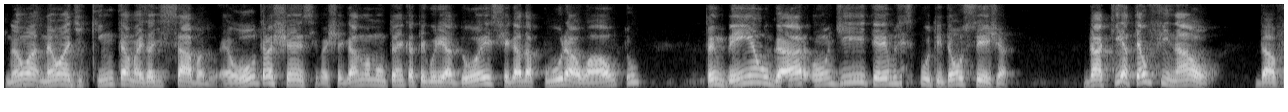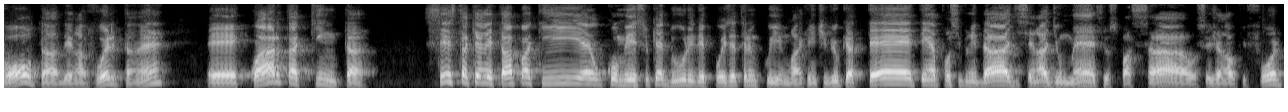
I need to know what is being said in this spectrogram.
não a, não a de quinta, mas a de sábado. É outra chance. Vai chegar numa montanha categoria 2, chegada pura ao alto. Também é um lugar onde teremos disputa. Então, ou seja, daqui até o final da volta, da volta, né? É, quarta, quinta, sexta, aquela etapa que é o começo que é duro e depois é tranquilo. Lá, que a gente viu que até tem a possibilidade, sei lá, de um Matthews passar, ou seja lá o que for.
